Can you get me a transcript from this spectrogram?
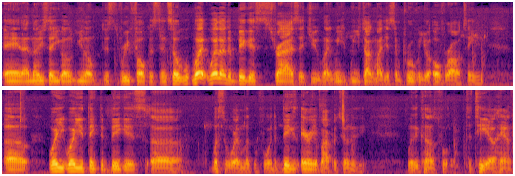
and I know you say you're going, you know, just refocused. And so, what what are the biggest strides that you like when you, when you talk about just improving your overall team? Uh, where you where you think the biggest uh, what's the word I'm looking for? The biggest area of opportunity when it comes for, to TL Hanna.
